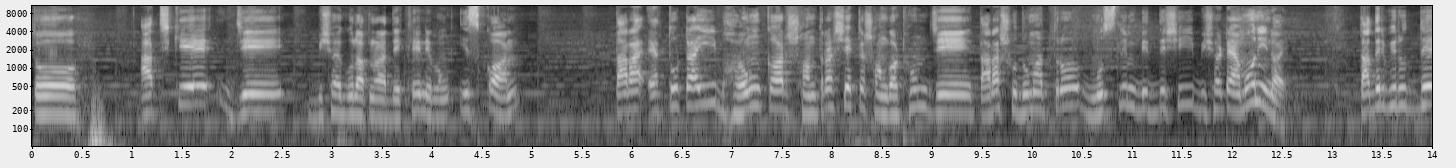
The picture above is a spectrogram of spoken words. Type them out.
তো আজকে যে বিষয়গুলো আপনারা দেখলেন এবং ইসকন, তারা এতটাই ভয়ঙ্কর, সন্ত্রাসী একটা সংগঠন যে তারা শুধুমাত্র মুসলিম বিদ্বেষী বিষয়টা এমনই নয় তাদের বিরুদ্ধে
